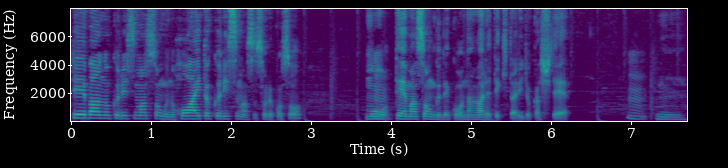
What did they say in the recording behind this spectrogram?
定番のクリスマスソングのホワイトクリスマスそれこそもううん。テーマソングでこう流れてきたりとかして、うん。うん、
